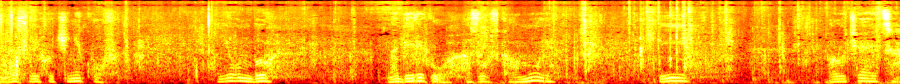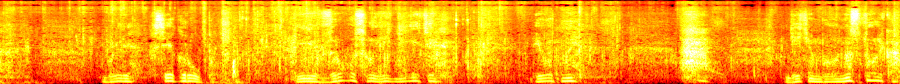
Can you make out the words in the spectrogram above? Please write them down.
для своих учеников. И он был на берегу Азовского моря. И получается, были все группы. И взрослые, и дети. И вот мы... Детям было настолько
